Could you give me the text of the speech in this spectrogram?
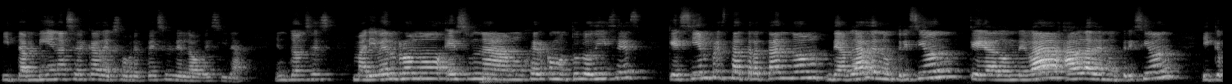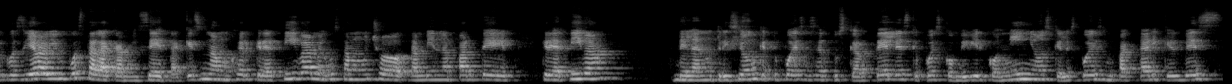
y también acerca del sobrepeso y de la obesidad. Entonces, Maribel Romo es una mujer, como tú lo dices, que siempre está tratando de hablar de nutrición, que a donde va habla de nutrición y que pues lleva bien puesta la camiseta, que es una mujer creativa, me gusta mucho también la parte creativa de la nutrición, que tú puedes hacer tus carteles, que puedes convivir con niños, que les puedes impactar y que ves,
